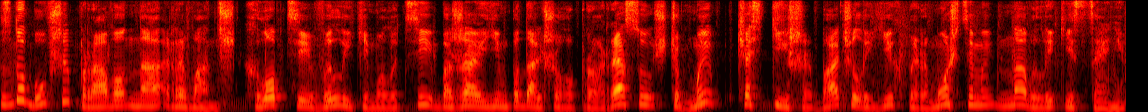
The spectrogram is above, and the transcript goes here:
здобувши право на реванш. Хлопці великі молодці. Бажаю їм подальшого прогресу, щоб ми частіше бачили їх переможцями на великій сцені.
